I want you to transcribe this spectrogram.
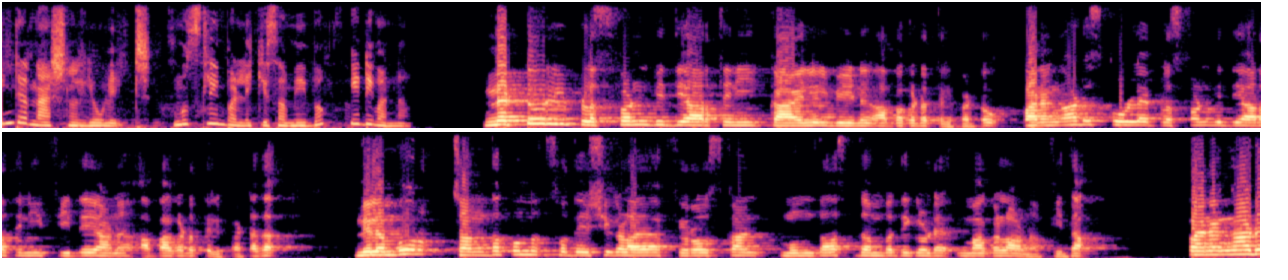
international unit മുസ്ലിം പള്ളിക്ക് സമീപം ഇടിവണ്ണ. നെട്ടൂരിൽ പ്ലസ് വൺ വിദ്യാർത്ഥിനി കായലിൽ വീണ് അപകടത്തിൽപ്പെട്ടു. പനങ്ങാട് സ്കൂളിലെ പ്ലസ് വൺ വിദ്യാർത്ഥിനി ഫിദയാണ് അപകടത്തിൽപ്പെട്ടത്. നിലമ്പൂർ ചന്തക്കുന്ന് സ്വദേശികളായ ഫിറോസ് ഖാൻ മുംതാസ് ദമ്പതികളുടെ മകളാണ് ഫിദ. പനങ്ങാട്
